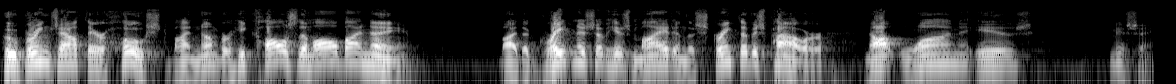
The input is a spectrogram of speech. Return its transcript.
who brings out their host by number. He calls them all by name. By the greatness of his might and the strength of his power, not one is missing.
